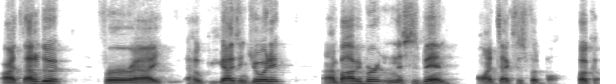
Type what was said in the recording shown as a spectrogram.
all right, that'll do it for. Uh, I hope you guys enjoyed it. I'm Bobby Burton. This has been on Texas football. Hook 'em.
